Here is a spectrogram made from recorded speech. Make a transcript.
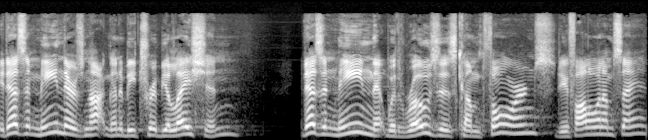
It doesn't mean there's not going to be tribulation. It doesn't mean that with roses come thorns. Do you follow what I'm saying?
